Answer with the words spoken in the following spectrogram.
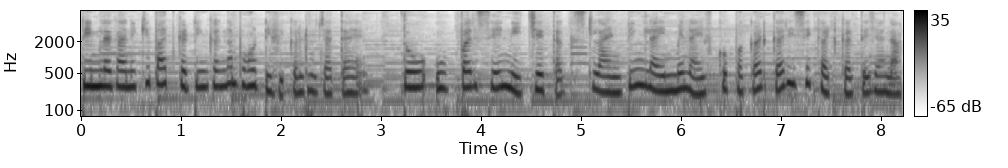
क्रीम लगाने के बाद कटिंग करना बहुत डिफ़िकल्ट हो जाता है। तो ऊपर से नीचे तक स्लैंटिंग लाइन में नाइफ़ को पकड़ कर इसे कट करते जाना।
